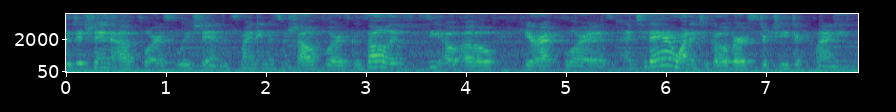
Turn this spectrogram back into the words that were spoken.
edition of Flores Solutions. My name is Michelle Flores Gonzalez, COO here at Flores, and today I wanted to go over strategic planning.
